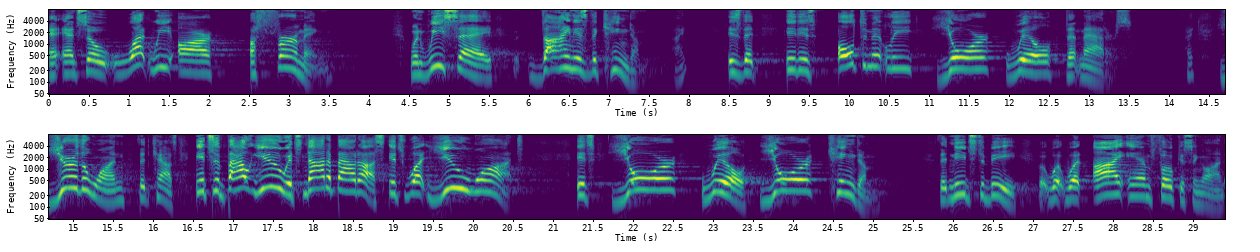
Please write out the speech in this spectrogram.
And, and so, what we are affirming when we say, Thine is the kingdom, right, is that it is ultimately your will that matters. Right? You're the one that counts. It's about you, it's not about us. It's what you want. It's your will, your kingdom that needs to be what, what I am focusing on.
